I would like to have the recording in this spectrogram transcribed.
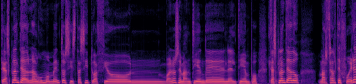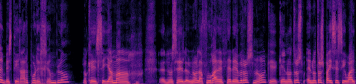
te has planteado en algún momento si esta situación, bueno, se mantiene en el tiempo. ¿Te has planteado marcharte fuera investigar, por ejemplo? Lo que se llama, no sé, ¿no? la fuga de cerebros, ¿no? que, en, otros, en otros países igual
